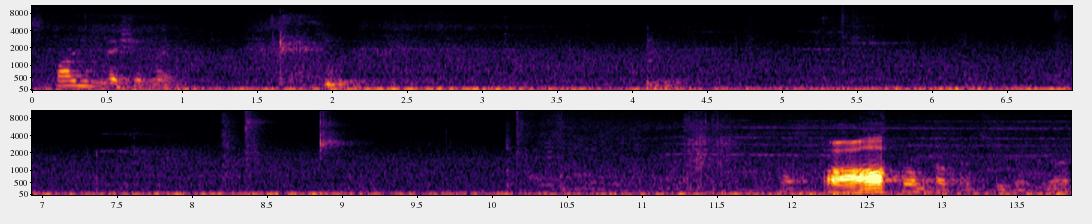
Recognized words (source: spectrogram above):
Spali ile się wleje. O! Pompa pracuje dobrze.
